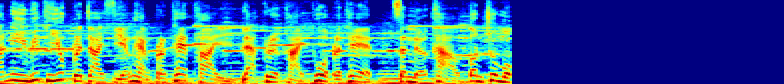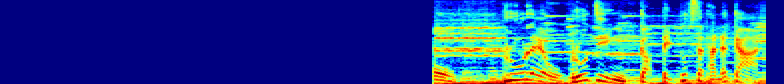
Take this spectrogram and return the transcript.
านีวิทยุกระจายเสียงแห่งประเทศไทย และเครือข่ายทั่วประเทศ เสนอข่าวต้นชั่วโมงรู้เร็ว รู้จริงเกาะติดทุกสถานการณ์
